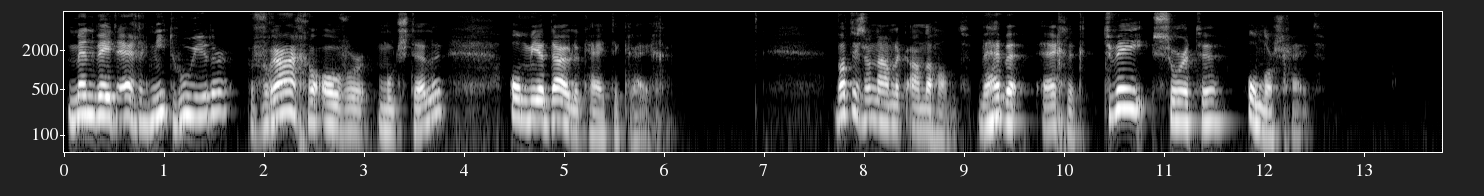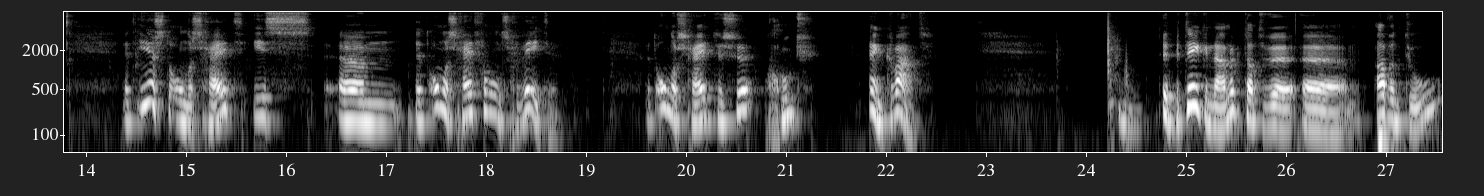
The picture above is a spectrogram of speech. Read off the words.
men weet eigenlijk niet hoe je er vragen over moet stellen om meer duidelijkheid te krijgen. Wat is er namelijk aan de hand? We hebben eigenlijk twee soorten onderscheid. Het eerste onderscheid is um, het onderscheid van ons geweten. Het onderscheid tussen goed en kwaad. Het betekent namelijk dat we uh, af en toe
